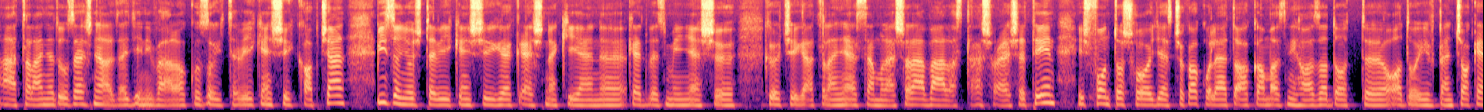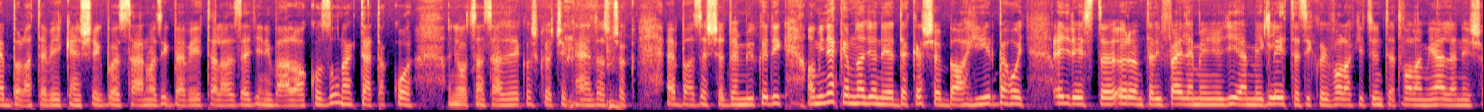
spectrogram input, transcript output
általányadózásnál az egyéni vállalkozói tevékenység kapcsán. Bizonyos tevékenységek esnek ilyen kedvezményes költségáltalány elszámolás alá választása esetén, és fontos, hogy ezt csak akkor lehet alkalmazni, ha az adott adóévben csak ebből a tevékenységből származik bevétel az egyéni vállalkozónak, tehát akkor a 80%-os költséghányad az csak ebbe az esetben működik. Ami nekem nagyon érdekes ebbe a hírbe, hogy egyrészt örömteli fejlemény, hogy ilyen még létezik, hogy valaki tüntet valami ellen, és,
